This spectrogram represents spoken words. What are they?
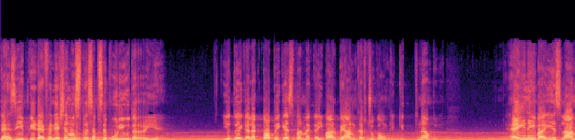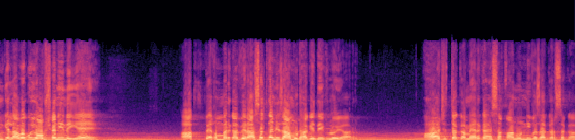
तहजीब की डेफिनेशन उस पर सबसे पूरी उतर रही है। ये तो एक अलग टॉपिक है, इस पर मैं कई बार बयान कर चुका हूँ कि कितना है ही नहीं भाई, इस्लाम के अलावा कोई ऑप्शन ही नहीं है। आप पैगंबर का विरासत का निज़ाम उठा के देख लो यार। आज तक अमेरिका ऐसा कानून नहीं वजह कर सका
